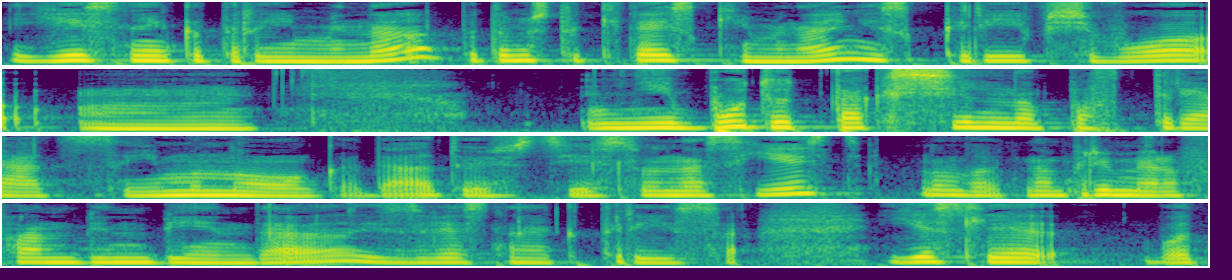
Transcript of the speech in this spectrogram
Есть некоторые имена, потому что китайские имена, они, скорее всего, не будут так сильно повторяться и много, да, то есть если у нас есть, ну вот, например, Фан Бин Бин, да, известная актриса, если вот,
